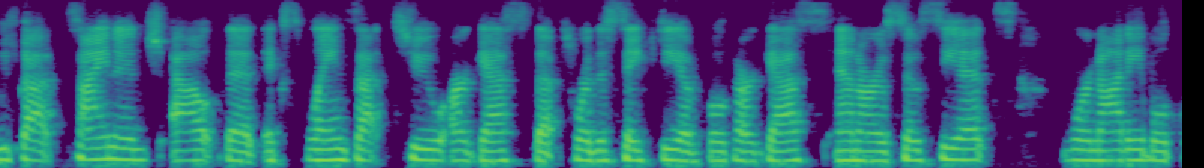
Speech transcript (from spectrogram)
We've got signage out that explains that to our guests that for the safety of both our guests and our associates, we're not able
